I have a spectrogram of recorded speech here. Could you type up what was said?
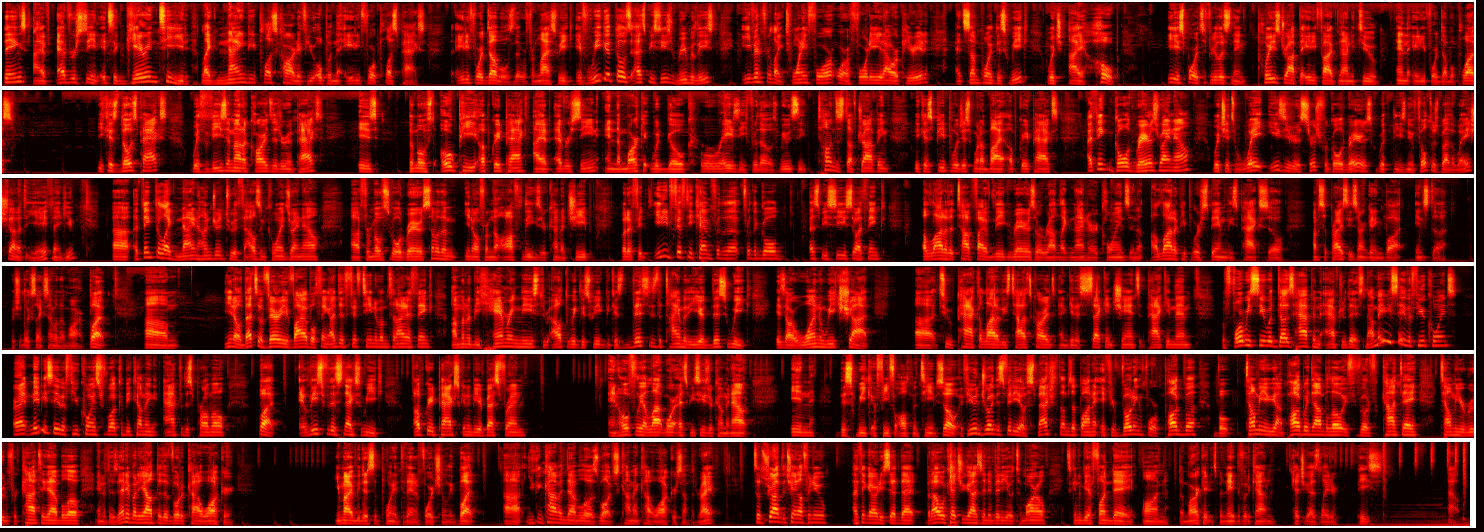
things I've ever seen. It's a guaranteed like 90 plus card if you open the 84 plus packs, the 84 doubles that were from last week. If we get those SBCs re released, even for like 24 or a 48 hour period at some point this week, which I hope, EA Sports, if you're listening, please drop the 85 92 and the 84 double plus because those packs with these amount of cards that are in packs is the most OP upgrade pack I have ever seen, and the market would go crazy for those. We would see tons of stuff dropping because people would just want to buy upgrade packs. I think gold rares right now, which it's way easier to search for gold rares with these new filters, by the way. Shout out to EA, thank you. Uh, I think they're like 900 to 1,000 coins right now uh, for most gold rares. Some of them, you know, from the off leagues are kind of cheap, but if it you need 50 chem for the for the gold SBC, so I think a lot of the top five league rares are around like 900 coins, and a lot of people are spamming these packs. So I'm surprised these aren't getting bought insta, which it looks like some of them are. But um, you know, that's a very viable thing. I did 15 of them tonight, I think. I'm going to be hammering these throughout the week this week because this is the time of the year. This week is our one week shot uh, to pack a lot of these TOTS cards and get a second chance at packing them before we see what does happen after this. Now, maybe save a few coins. All right, maybe save a few coins for what could be coming after this promo. But at least for this next week, upgrade packs are going to be your best friend. And hopefully a lot more SBCs are coming out in this week of FIFA Ultimate Team. So if you enjoyed this video, smash a thumbs up on it. If you're voting for Pogba, vote. Tell me you got Pogba down below. If you voted for Kante, tell me you're rooting for Kante down below. And if there's anybody out there that voted Kyle Walker, you might be disappointed today, unfortunately. But uh, you can comment down below as well. Just comment Kyle Walker or something, right? Subscribe to the channel if you're new. I think I already said that, but I will catch you guys in a video tomorrow. It's going to be a fun day on the market. It's been Nate the FUT Accountant. Catch you guys later. Peace out.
